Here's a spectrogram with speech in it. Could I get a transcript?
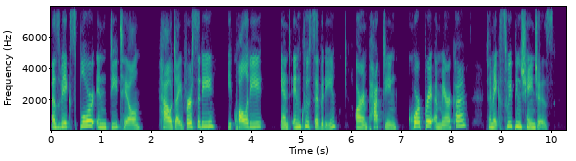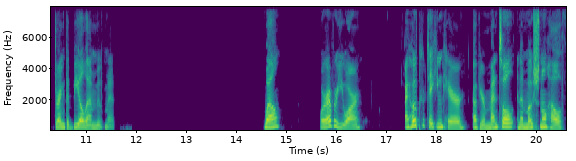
as we explore in detail how diversity, equality, and inclusivity are impacting corporate America to make sweeping changes during the BLM movement. Well, wherever you are, I hope you're taking care of your mental and emotional health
